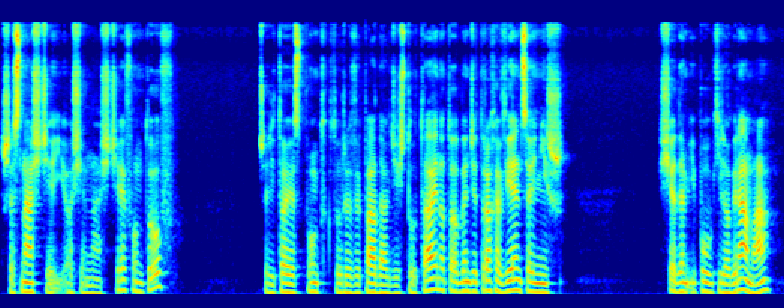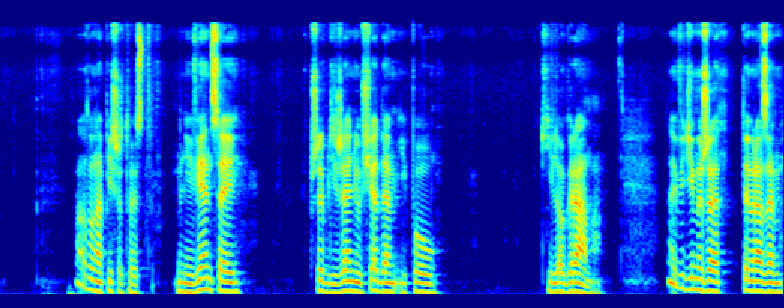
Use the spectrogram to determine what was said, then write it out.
16 i 18 funtów. Czyli to jest punkt, który wypada gdzieś tutaj. No to będzie trochę więcej niż 7,5 kg. No to napiszę, to jest mniej więcej w przybliżeniu 7,5 kilograma. No i widzimy, że tym razem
